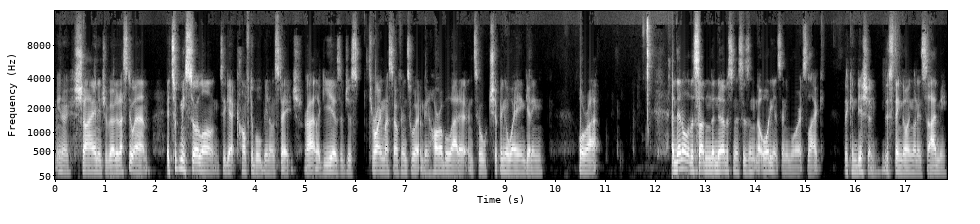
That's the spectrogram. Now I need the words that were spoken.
you know, shy and introverted. I still am. It took me so long to get comfortable being on stage, right? Like years of just throwing myself into it and being horrible at it until chipping away and getting all right. And then all of a sudden, the nervousness isn't the audience anymore. It's like the condition, this thing going on inside me.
